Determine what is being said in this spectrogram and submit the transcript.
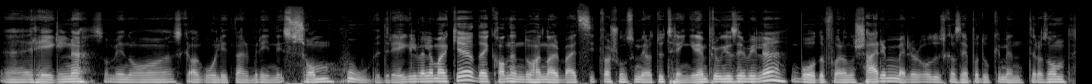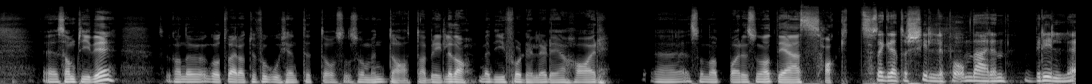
databrillereglene som vi nå skal gå litt nærmere inn i. Som hovedregel, vel å merke. Det kan hende du har en arbeidssituasjon som gjør at du trenger en progressiv brille, både foran skjerm eller og du skal se på dokumenter og sånn eh, samtidig. Så kan det godt være at du får godkjent dette også som en databrille, da, med de fordeler det har. Eh, sånn at, bare sånn at det er sagt. Så det er greit å skille på om det er en brille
